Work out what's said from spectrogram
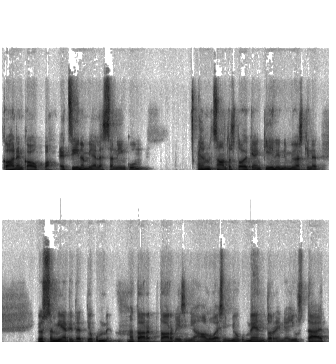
kahden kauppa. Et siinä mielessä, niin kun, en nyt saan tuosta oikein kiinni, niin myöskin, että jos sä mietit, että joku, mä tar- tarvisin ja haluaisin jonkun mentorin ja just tämä, että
